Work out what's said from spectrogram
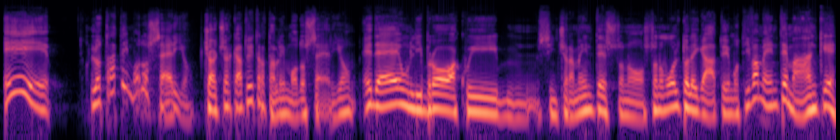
e lo tratta in modo serio, cioè ho cercato di trattarlo in modo serio ed è un libro a cui sinceramente sono, sono molto legato emotivamente, ma anche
